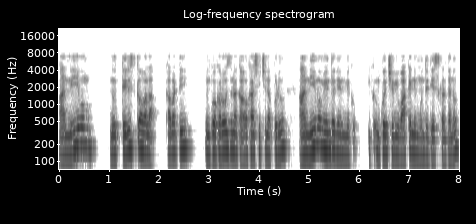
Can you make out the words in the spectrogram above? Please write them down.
ఆ నియమం నువ్వు తెలుసుకోవాలా? కాబట్టి ఇంకొక రోజు నాకు అవకాశం ఇచ్చినప్పుడు ఆ నియమం ఏందో నేను మీకు ఇంకొంచెం ఈ వాక్యాన్ని ముందు తీసుకెళ్తాను.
